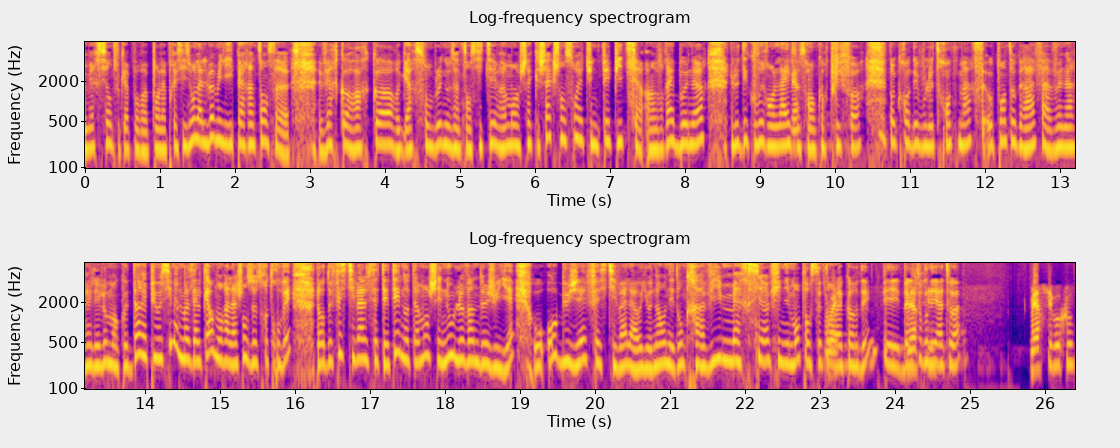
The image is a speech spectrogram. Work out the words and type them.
Merci en tout cas pour, pour la précision. L'album il est hyper intense, euh, Vercors, hardcore, Garçon bleu, nos intensités. Vraiment, chaque, chaque chanson est une pépite, c'est un vrai bonheur. Le découvrir en live, ce sera encore plus fort. Donc rendez-vous le 30 mars au Pantographe à Venaré-les-Lômes en Côte d'Or. Et puis aussi, Mademoiselle Car, on aura la chance de te retrouver lors de festivals cet été, notamment chez nous le 22 juillet au Haut Budget Festival à Oyonnax. On est donc ravis. Merci infiniment pour ce temps Ouais. accordé et belle Merci. tournée à toi. Merci beaucoup.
